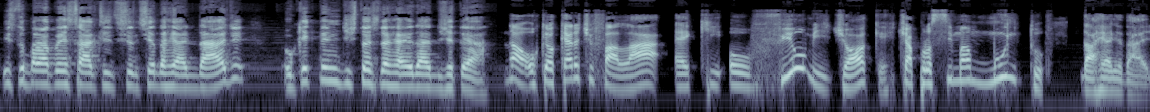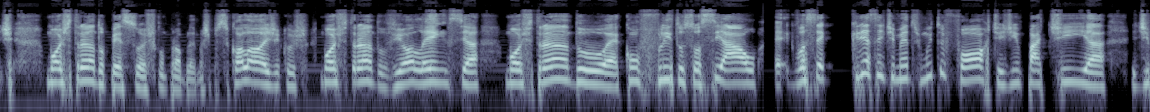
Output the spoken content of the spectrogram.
e se tu parar pra pensar que se distancia da realidade, o que que tem de distante da realidade do GTA? Não, o que eu quero te falar é que o filme Joker te aproxima muito da realidade, mostrando pessoas com problemas psicológicos, mostrando violência, mostrando é, conflito social. É, você cria sentimentos muito fortes de empatia, de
